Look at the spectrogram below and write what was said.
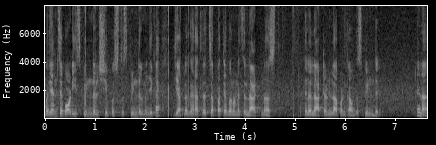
मग यांचं बॉडी स्पिंडल शेप असतं. स्पिंडल म्हणजे काय? जे आपल्या घरातलं चपात्या बनवण्याचं लाटणं असतं. त्याला लाटणला आपण काय म्हणतो? स्पिंडल है ना?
